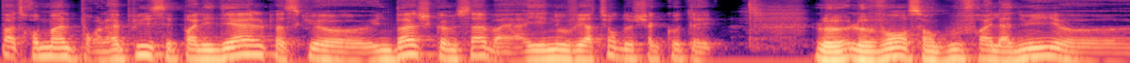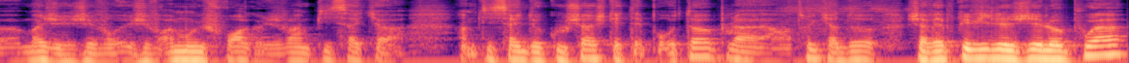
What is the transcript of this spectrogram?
pas trop mal pour la pluie, c'est pas l'idéal, parce que euh, une bâche comme ça, bah, il y a une ouverture de chaque côté. Le, le vent s'engouffrait la nuit. euh, moi, j'ai j'ai vra- j'ai vraiment eu froid. que J'avais un petit sac, à, un petit sac de couchage qui était pas au top là, un truc à deux. J'avais privilégié le poids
